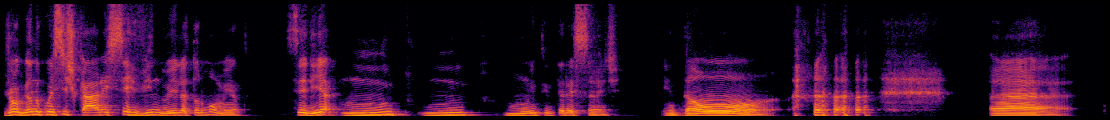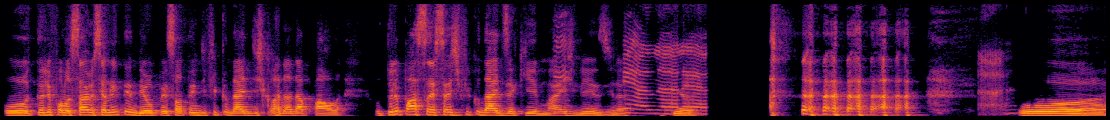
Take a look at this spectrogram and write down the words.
Jogando com esses caras, servindo ele a todo momento. Seria muito, muito, muito interessante. Então, uh, o Túlio falou: sabe, você não entendeu, o pessoal tem dificuldade de discordar da Paula. O Túlio passa essas dificuldades aqui mais vezes, né? É, né? o...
